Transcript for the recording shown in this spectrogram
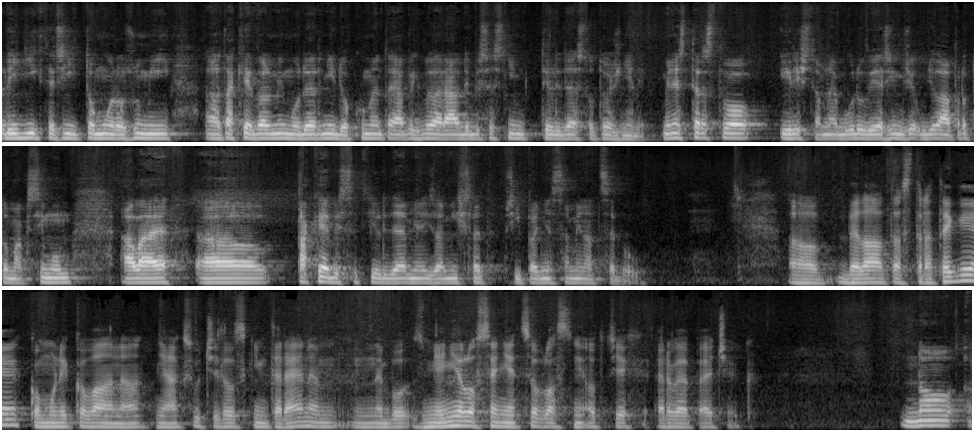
lidí, kteří tomu rozumí, tak je velmi moderní dokument a já bych byl rád, kdyby se s ním ty lidé stotožnili. Ministerstvo, i když tam nebudu, věřím, že udělá pro to maximum, ale také by se ti lidé měli zamýšlet případně sami nad sebou. Byla ta strategie komunikována nějak s učitelským terénem, nebo změnilo se něco vlastně od těch RVPček? No eh,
